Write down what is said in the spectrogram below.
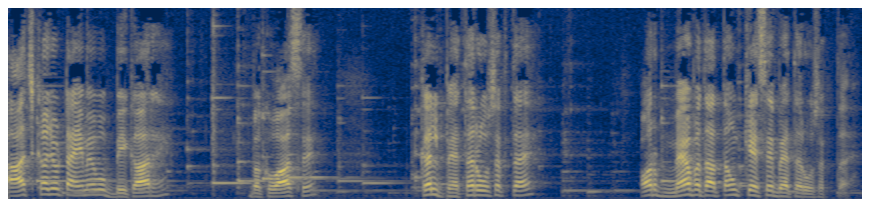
आज का जो टाइम है वो बेकार है, बकवास है, कल बेहतर हो सकता है, और मैं बताता हूँ कैसे बेहतर हो सकता है।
